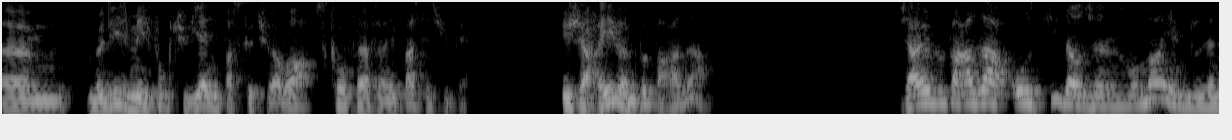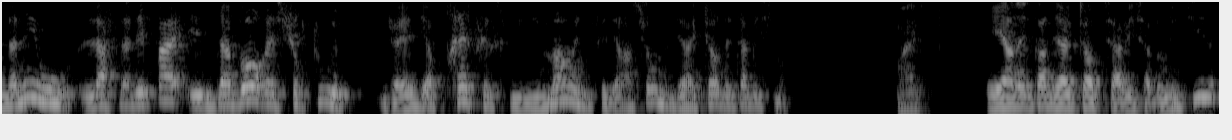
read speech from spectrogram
euh, me disent Mais il faut que tu viennes parce que tu vas voir ce qu'on fait à la fin des pas, c'est super. Et j'arrive un peu par hasard. J'arrive un peu par hasard aussi dans un moment, il y a une douzaine d'années, où la FNADEPA est d'abord et surtout, j'allais dire presque exclusivement, une fédération de directeurs d'établissement. Ouais. Et en étant directeur de service à domicile,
